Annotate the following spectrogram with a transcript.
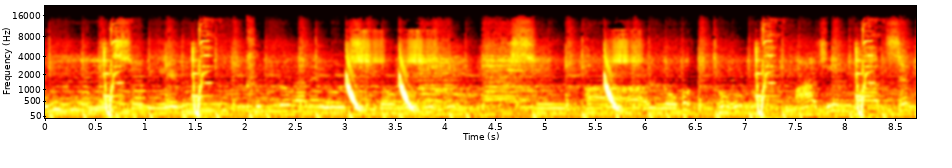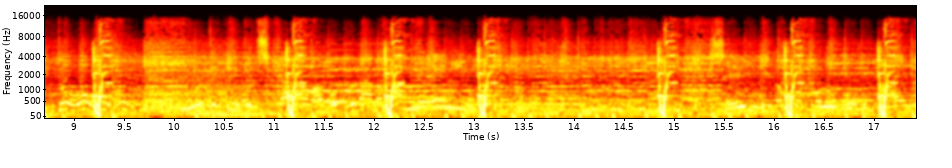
に住みえる黒金の自動車スーパーロボットマジンガー Z 無敵の力は僕らのために正義の心を変える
